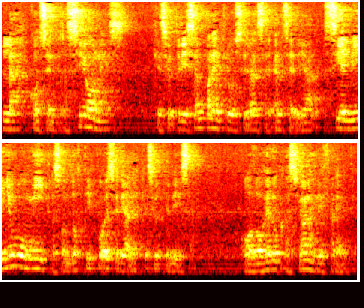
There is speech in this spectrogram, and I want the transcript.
las concentraciones que se utilizan para introducir el cereal, si el niño vomita, son dos tipos de cereales que se utilizan, o dos educaciones diferentes.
